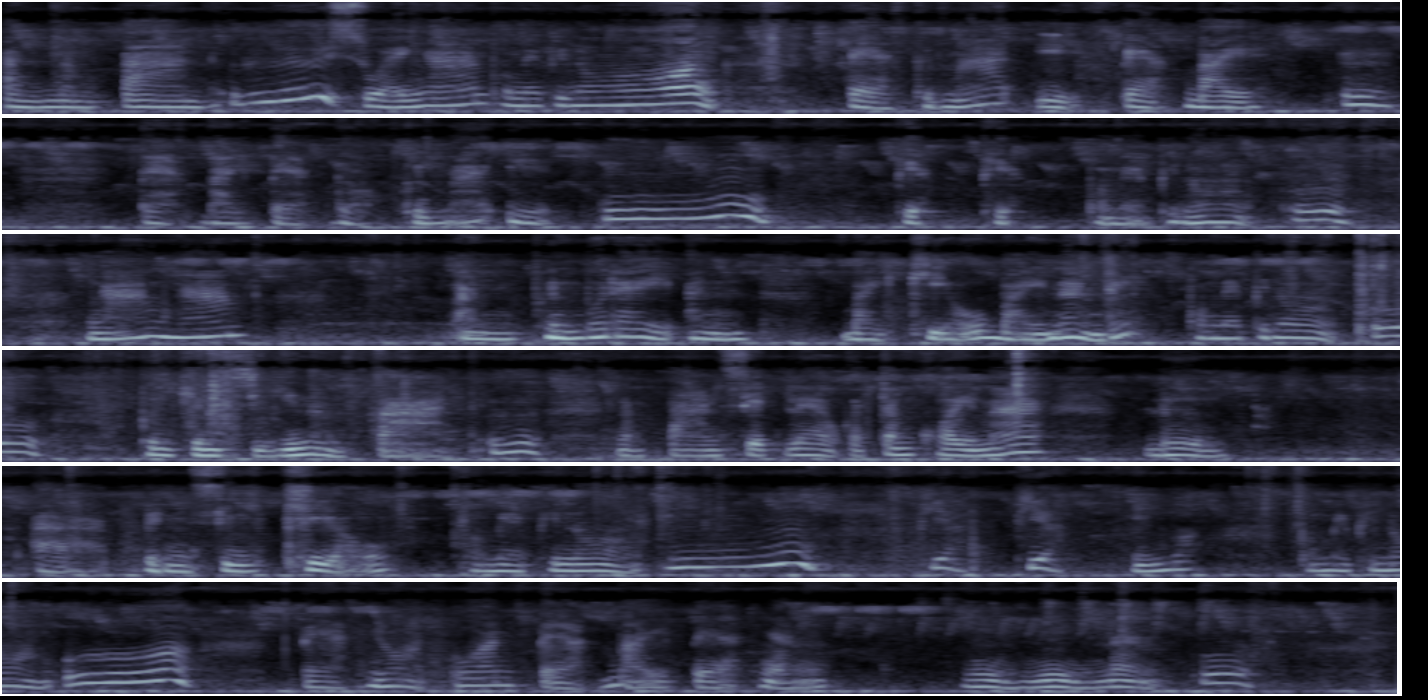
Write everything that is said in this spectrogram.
อันน้ำตาลเอ้ยสวยงามพ่อแม่พี่น้อง แตกขึ้นมาอีกแตกใบเออแตกใบแตกดอกขึ้นมาอีก อือเพียกเพียกพ่อแม่พี่น้อง เอองามงามอันเพิ่นบ่ ได้อันใบเขียวใบนั่นเด้พ่อแม่พี่น้องเออเพิ่นเป็นสีน้ำตาล เออน้ำตาลเสร็จแล้วก็จังคอยมาเริ่มอ่าเป็นสีเขียวพ่อแม่พี่น้องอือเพียเพียเห็นบ่พ่อแม่พี่น้อง เออ แตกยอดอ้วนแตกใบแตกหยังนี่นี่นั่นเออ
